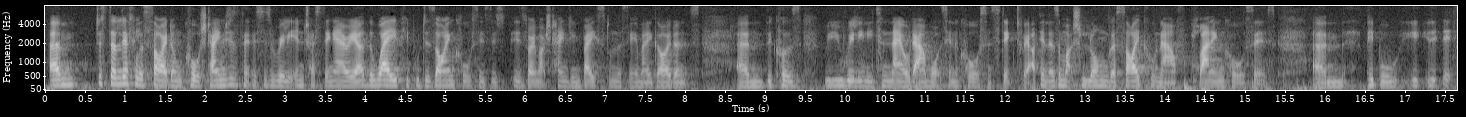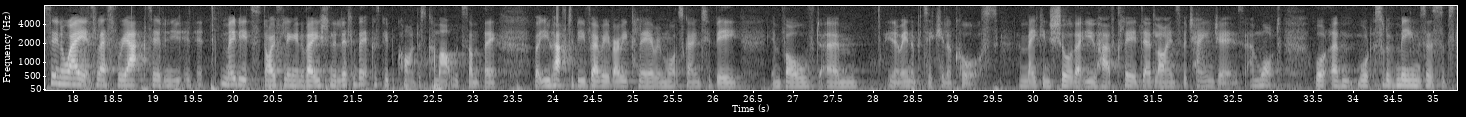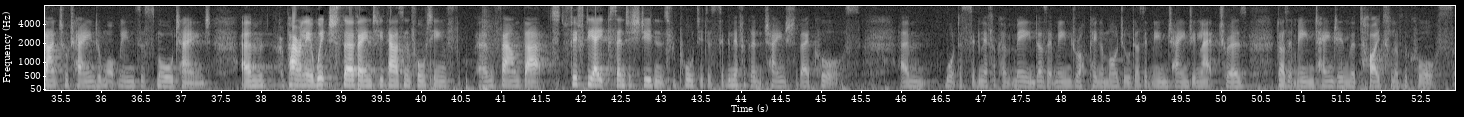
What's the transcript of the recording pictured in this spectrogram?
Um, just a little aside on course changes, I think this is a really interesting area. The way people design courses is, is very much changing based on the CMA guidance um, because you really need to nail down what's in a course and stick to it. I think there's a much longer cycle now for planning courses. Um, people, it's in a way it's less reactive and you, it, it, maybe it's stifling innovation a little bit because people can't just come up with something, but you have to be very, very clear in what's going to be involved um, you know, in a particular course. And making sure that you have clear deadlines for changes and what, what, um, what sort of means a substantial change and what means a small change. Um, apparently a Which survey in 2014 um, found that 58% of students reported a significant change to their course. Um, what does significant mean? Does it mean dropping a module? Does it mean changing lecturers? Does it mean changing the title of the course?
